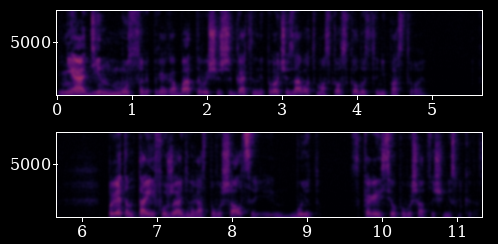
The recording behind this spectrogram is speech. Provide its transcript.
ни один мусороперерабатывающий, сжигательный и прочий завод в Московской области не построен. При этом тариф уже один раз повышался и будет, скорее всего, повышаться еще несколько раз.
